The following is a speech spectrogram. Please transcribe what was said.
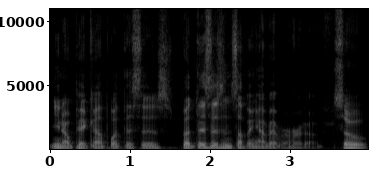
you know pick up what this is, but this isn't something I've ever heard of. So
